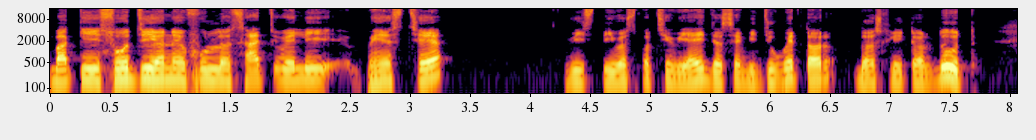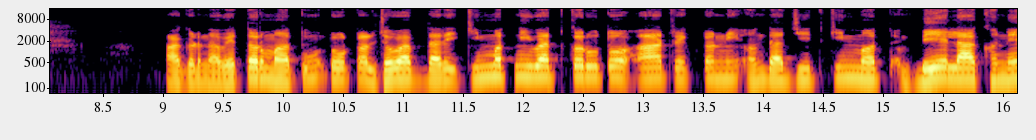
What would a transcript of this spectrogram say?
બાકી સોજી અને ફૂલ સાચવેલી ભેંસ છે. વીસ દિવસ પછી વ્યાઈ જશે બીજું વેતર, દસ લીટર દૂધ. આગળના વેતરમાં હતું ટોટલ જવાબદારી કિંમતની વાત કરું તો આ ટ્રેક્ટરની અંદાજિત કિંમત બે લાખ અને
